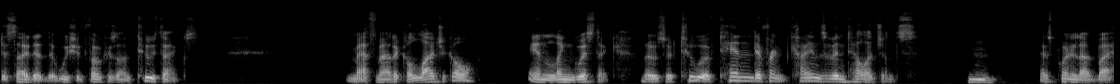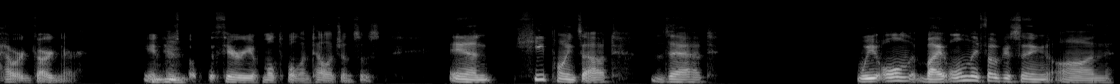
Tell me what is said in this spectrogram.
decided that we should focus on two things: mathematical, logical, and linguistic. Those are two of 10 different kinds of intelligence, Mm, as pointed out by Howard Gardner in his hmm book, The Theory of Multiple Intelligences. And he points out that we only by only focusing on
